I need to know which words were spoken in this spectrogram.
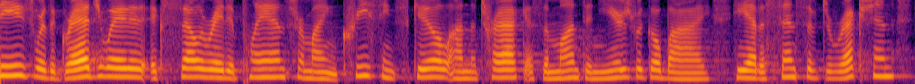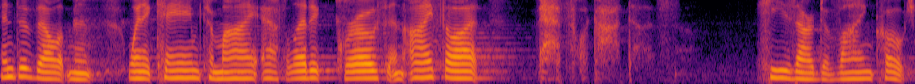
These were the graduated, accelerated plans for my increasing skill on the track as the month and years would go by. He had a sense of direction and development when it came to my athletic growth, and I thought, that's what God does. He's our divine coach.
